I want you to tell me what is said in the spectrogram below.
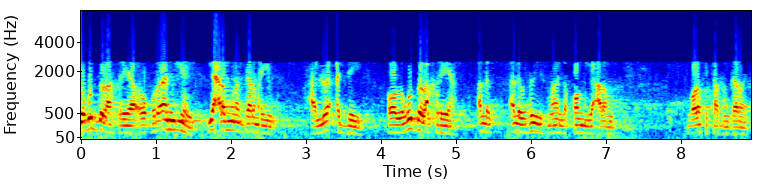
lagu dul akriyaa oo qur'aan u yahay yaclamuuna garanayo. Waxaa loo cadeeyey oo lagu dul akriyaa alla wuxuu yihi subxana liqowmin yaclamuun. Qolo kitaabkan garanay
